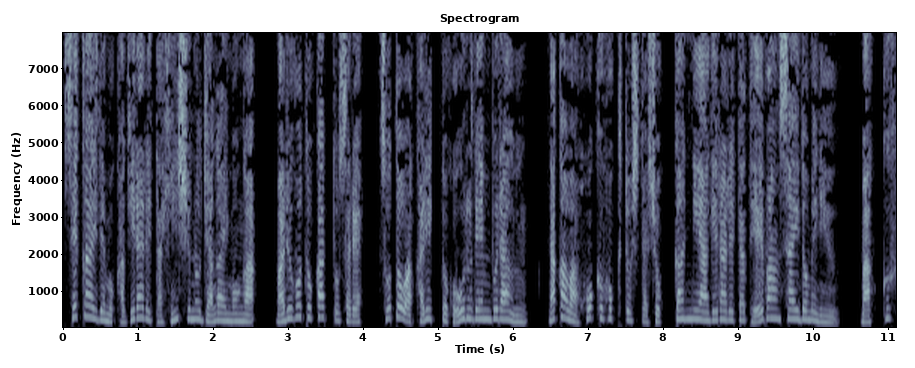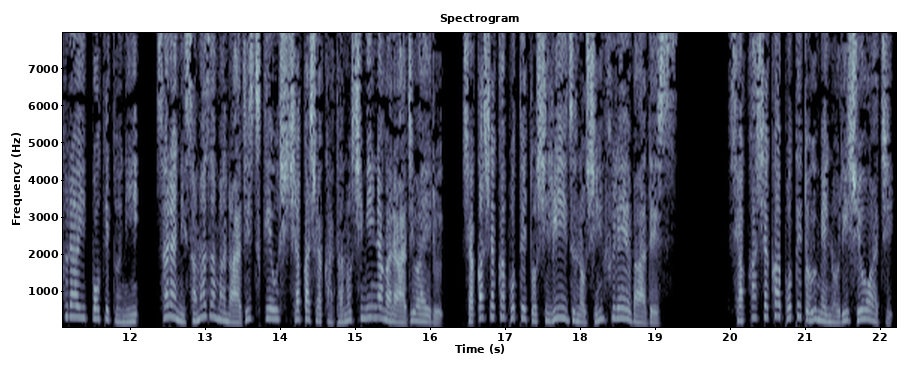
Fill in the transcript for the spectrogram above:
世界でも限られた品種のジャガイモが丸ごとカットされ、外はカリッとゴールデンブラウン、中はホクホクとした食感に揚げられた定番サイドメニュー、マックフライポテトに、さらに様々な味付けをシャカシャカ楽しみながら味わえる、シャカシャカポテトシリーズの新フレーバーです。シャカシャカポテト梅のり塩味。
